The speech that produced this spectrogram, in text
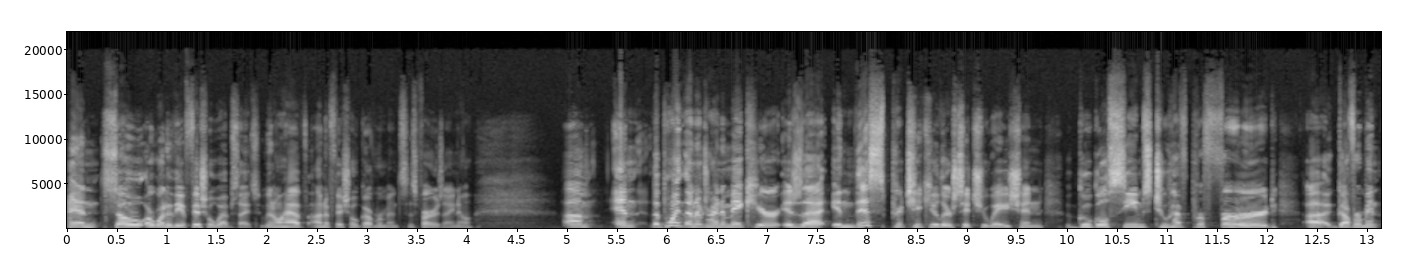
And so, or one of the official websites. We don't have unofficial governments, as far as I know. Um, and the point that I'm trying to make here is that in this particular situation, Google seems to have preferred uh, government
